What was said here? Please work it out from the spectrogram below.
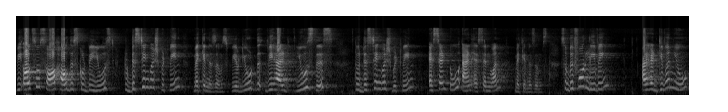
We also saw how this could be used to distinguish between mechanisms. We, the, we had used this to distinguish between SN2 and SN1 mechanisms. So, before leaving I had given you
